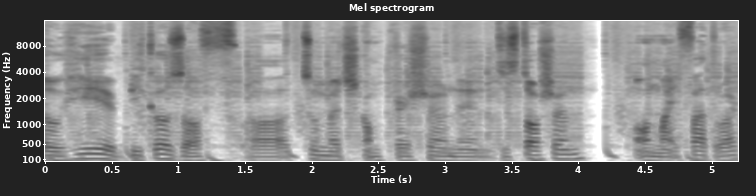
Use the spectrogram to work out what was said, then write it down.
So here, because of uh, too much compression and distortion on my fat rack,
